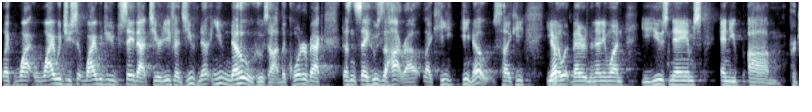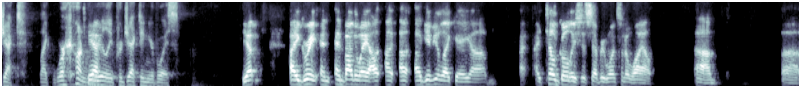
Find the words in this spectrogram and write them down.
Like why why would you say why would you say that to your defense? You know you know who's hot. The quarterback doesn't say who's the hot route. Like he he knows. Like he you yep. know it better than anyone. You use names and you um, project. Like work on yeah. really projecting your voice. Yep, I agree. And and by the way, I'll I'll, I'll give you like a. Um, I, I tell goalies this every once in a while. Um, uh,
